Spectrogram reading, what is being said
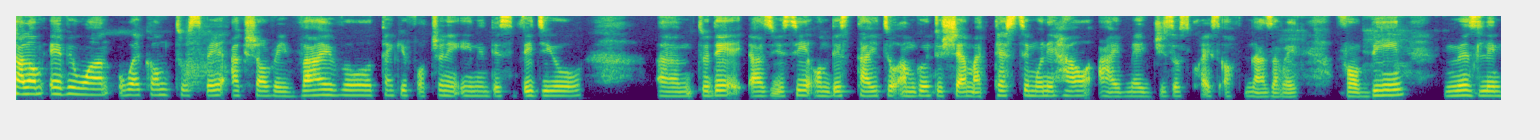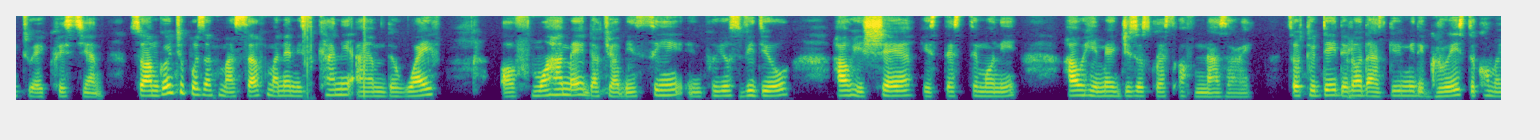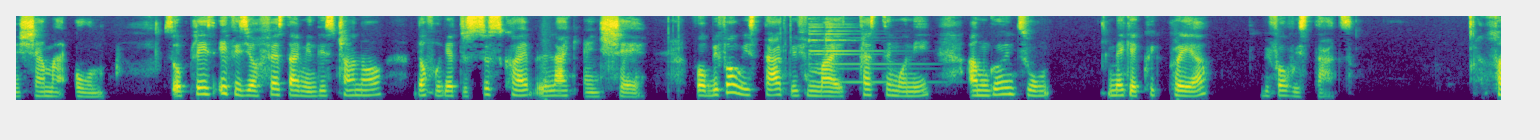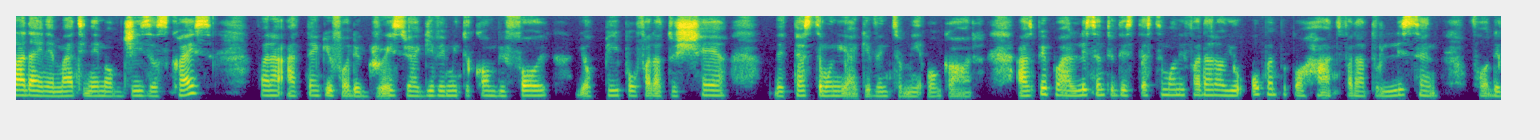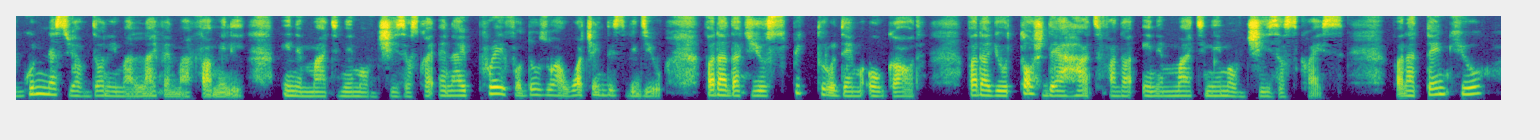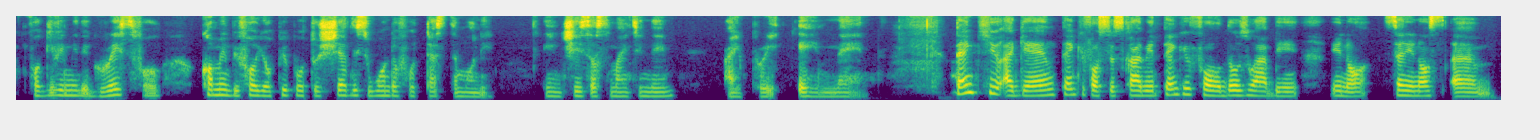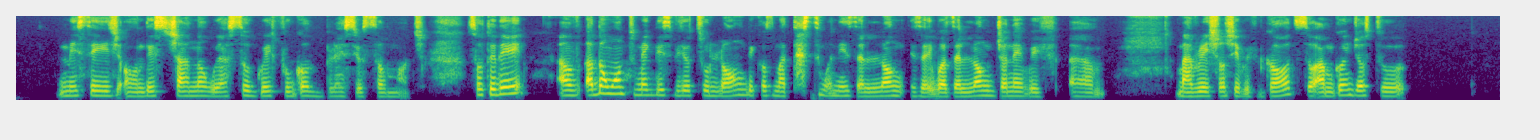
Shalom, everyone. Welcome to Spirit Action Revival. Thank you for tuning in in this video. Um, today, as you see on this title, I'm going to share my testimony how I met Jesus Christ of Nazareth from being Muslim to a Christian. So I'm going to present myself. My name is Kani. I am the wife of Mohammed that you have been seeing in previous video, how he shared his testimony, how he met Jesus Christ of Nazareth. So today the Lord has given me the grace to come and share my own. So please, if it's your first time in this channel, don't forget to subscribe, like, and share. For before we start with my testimony, I'm going to make a quick prayer before we start. Father, in the mighty name of Jesus Christ, Father, I thank you for the grace you are giving me to come before your people, Father, to share the testimony you are giving to me, oh God. As people are listening to this testimony, Father, you open people's hearts, Father, to listen for the goodness you have done in my life and my family, in the mighty name of Jesus Christ. And I pray for those who are watching this video, Father, that you speak through them, oh God. Father, you touch their hearts, Father, in the mighty name of Jesus Christ. Father, thank you for giving me the grace for coming before your people to share this wonderful testimony. In Jesus' mighty name, I pray. Amen. Thank you again. Thank you for subscribing. Thank you for those who have been, you know, sending us um message on this channel. We are so grateful. God bless you so much. So today, I I don't want to make this video too long because my testimony is a long, is a, it was a long journey with um, my relationship with God. So I'm going just to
